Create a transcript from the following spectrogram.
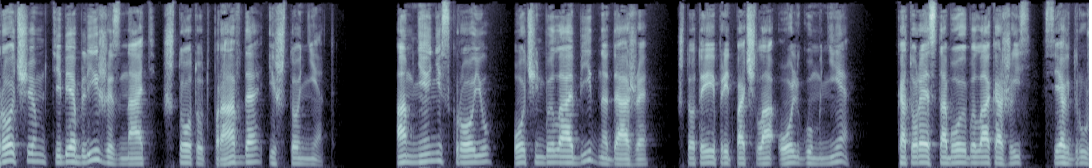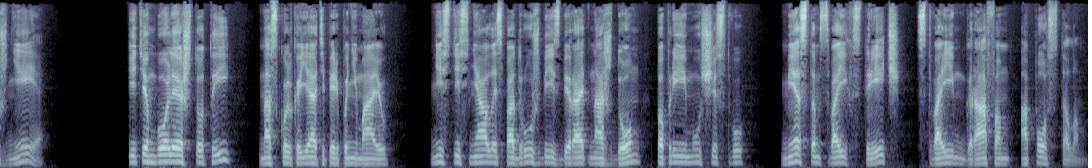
Впрочем, тебе ближе знать, что тут правда и что нет. А мне не скрою, очень было обидно даже, что ты предпочла Ольгу мне, которая с тобой была, кажись, всех дружнее. И тем более, что ты, насколько я теперь понимаю, не стеснялась по дружбе избирать наш дом по преимуществу местом своих встреч с твоим графом-апостолом.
